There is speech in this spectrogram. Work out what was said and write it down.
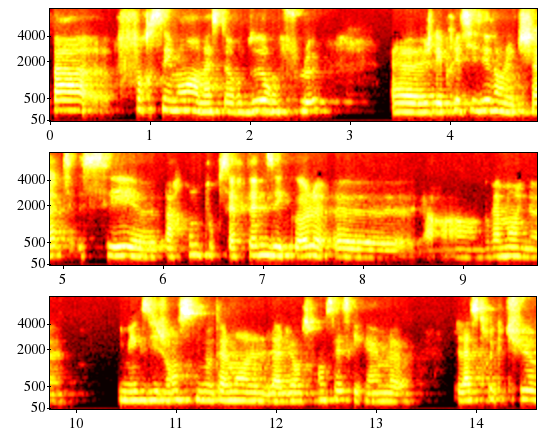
pas forcément un master 2 en fleu. Euh, je l'ai précisé dans le chat, c'est euh, par contre pour certaines écoles euh, vraiment une, une, exigence, notamment l'Alliance française qui est quand même la structure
